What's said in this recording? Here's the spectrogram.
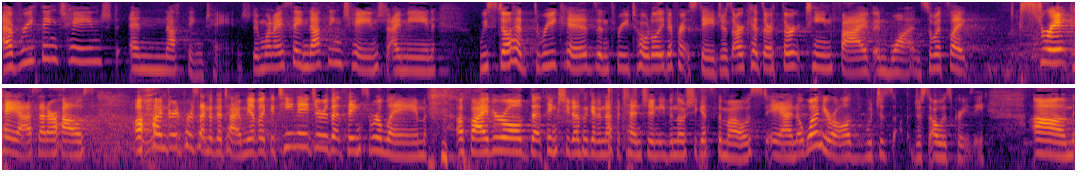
everything changed and nothing changed. And when I say nothing changed, I mean we still had three kids in three totally different stages. Our kids are 13, 5, and 1. So it's like straight chaos at our house 100% of the time. We have like a teenager that thinks we're lame, a five year old that thinks she doesn't get enough attention even though she gets the most, and a one year old, which is just always crazy. Um,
